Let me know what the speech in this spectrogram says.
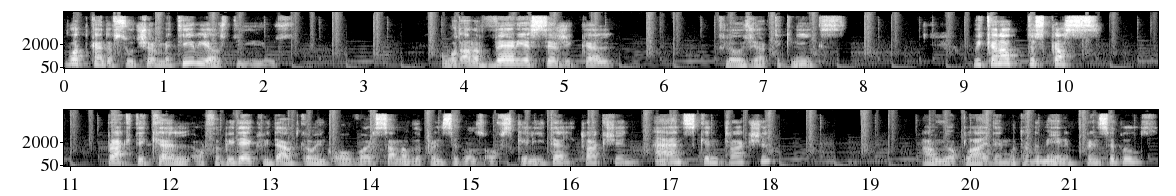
What kind of suture materials do you use? What are the various surgical closure techniques? We cannot discuss practical orthopedic without going over some of the principles of skeletal traction and skin traction, how you apply them, what are the main principles.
